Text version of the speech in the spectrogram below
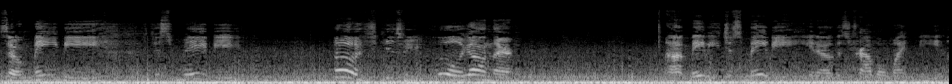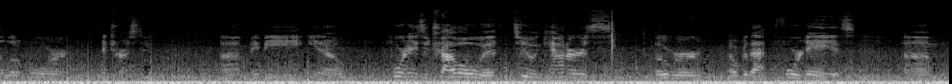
So maybe, just maybe. Oh, excuse me, a little yawn there. Uh, maybe, just maybe, you know, this travel might be a little more interesting. Uh, maybe, you know, four days of travel with two encounters over over that four days, um,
